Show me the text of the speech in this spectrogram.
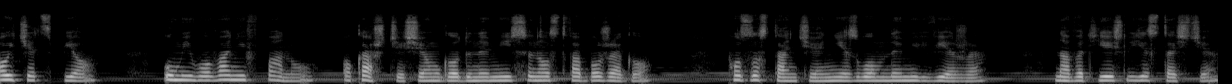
Ojciec Pio, umiłowani w Panu, okażcie się godnymi synostwa Bożego. Pozostańcie niezłomnymi w wierze, nawet jeśli jesteście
